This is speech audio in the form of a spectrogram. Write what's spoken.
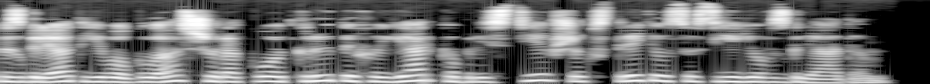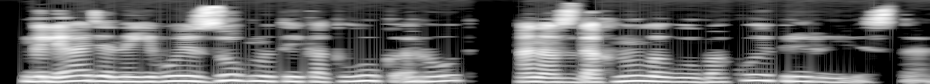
Взгляд его глаз, широко открытых и ярко блестевших, встретился с ее взглядом. Глядя на его изогнутый, как лук, рот, она вздохнула глубоко и прерывисто.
